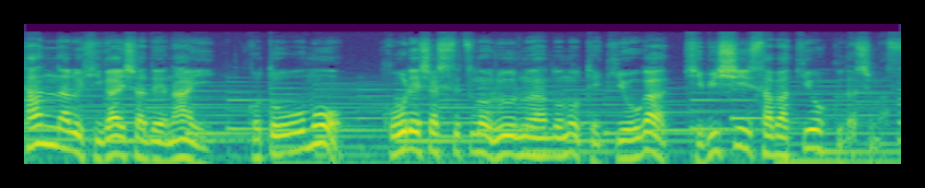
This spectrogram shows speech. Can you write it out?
単なる被害者でないことをも高齢者施設のルールなどの適用が厳しい裁きを下します。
